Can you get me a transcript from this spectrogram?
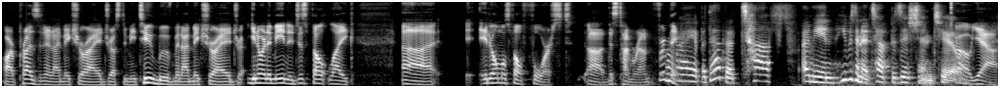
our president. I make sure I address the Me Too movement. I make sure I address, you know what I mean? It just felt like, uh, it- it almost felt forced uh, this time around for me. Right. But that's a tough, I mean, he was in a tough position too. Oh yeah,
